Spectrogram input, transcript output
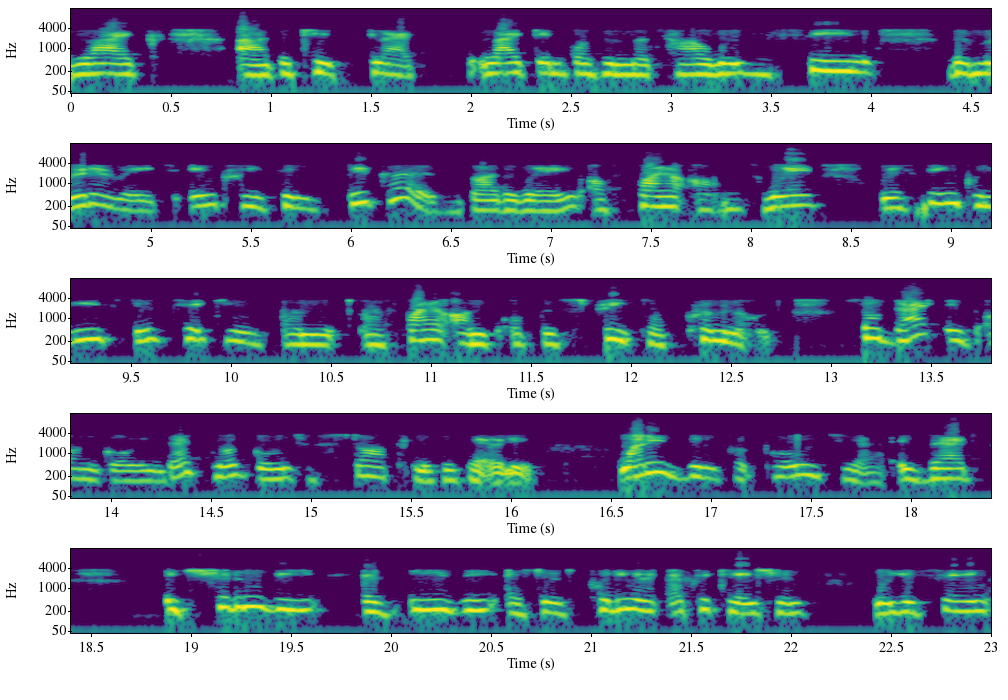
like uh, the Cape Flats, like in KwaZulu-Natal, where you've seen the murder rate increasing because, by the way, of firearms, where we're seeing police just taking um, firearms off the streets of criminals. So that is ongoing. That's not going to stop necessarily. What is being proposed here is that it shouldn't be as easy as just putting in an application where you're saying,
